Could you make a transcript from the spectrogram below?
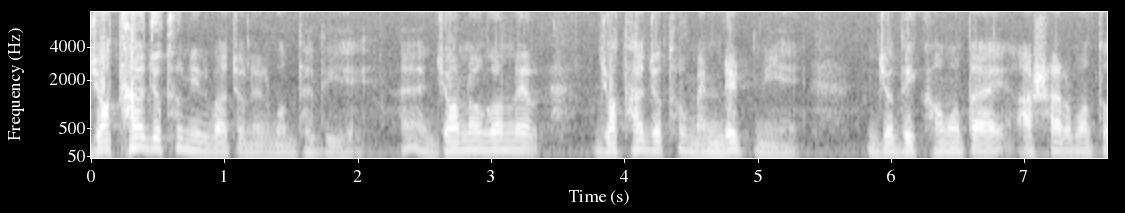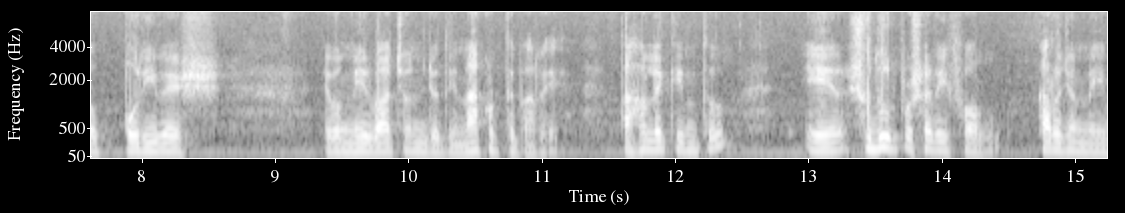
যথাযথ নির্বাচনের মধ্যে দিয়ে হ্যাঁ জনগণের যথাযথ ম্যান্ডেট নিয়ে যদি ক্ষমতায় আসার মতো পরিবেশ এবং নির্বাচন যদি না করতে পারে, তাহলে কিন্তু এর সুদূর প্রসারী ফল কারও জন্যই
